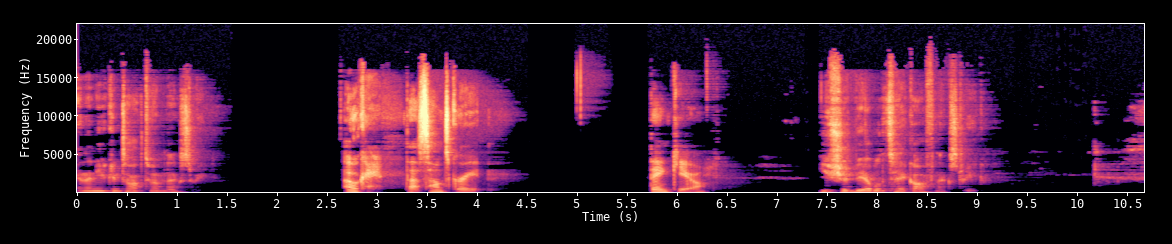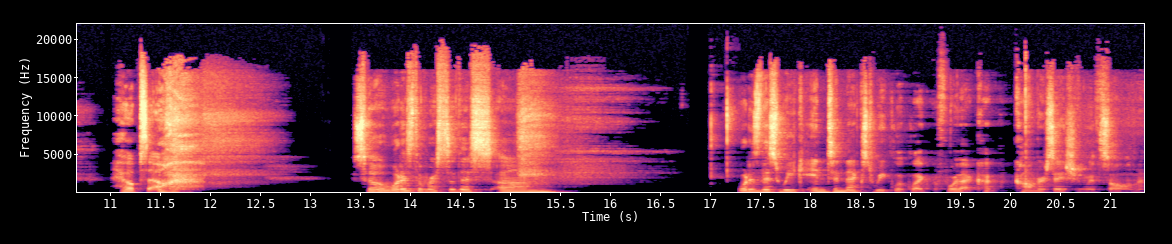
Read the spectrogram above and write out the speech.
And then you can talk to him next week. Okay, that sounds great. Thank you. You should be able to take off next week. I hope so. So, what is the rest of this um what does this week into next week look like before that co- conversation with Solomon?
